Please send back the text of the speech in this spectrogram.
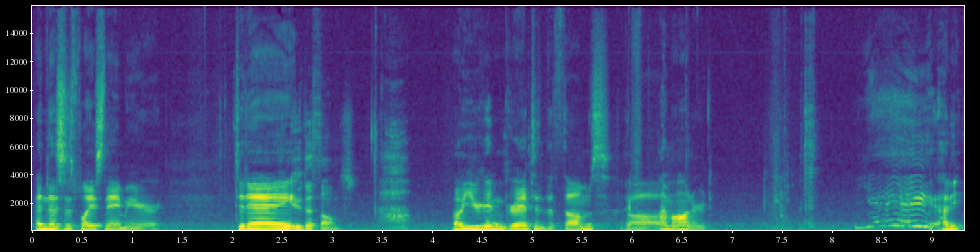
and this is Place Name Here. Today, You do the thumbs. oh, you're getting granted the thumbs. Oh, I'm honored. yay! How do you?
